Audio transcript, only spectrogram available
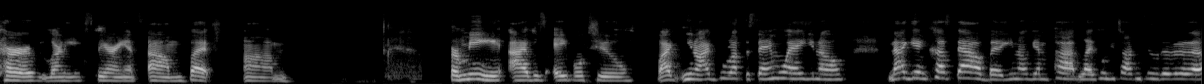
curve, learning experience. Um, but um, for me, I was able to like, you know, I grew up the same way, you know, not getting cussed out, but, you know, getting popped, like, who you talking to? Da, da, da.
